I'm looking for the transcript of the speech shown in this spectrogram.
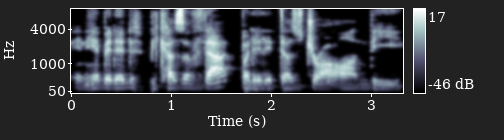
inhibited because of that, but it, it does draw on the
